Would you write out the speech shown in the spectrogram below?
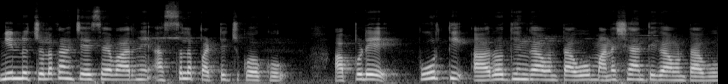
నిన్ను చులకన చేసేవారిని అస్సలు పట్టించుకోకు. అప్పుడే పూర్తి ఆరోగ్యంగా ఉంటావు మనశ్శాంతిగా ఉంటావు.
